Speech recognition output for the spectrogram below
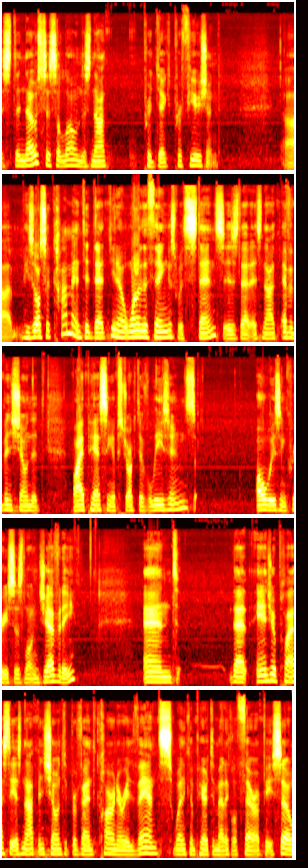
stenosis alone does not predict perfusion. Uh, he's also commented that you know one of the things with stents is that it's not ever been shown that bypassing obstructive lesions always increases longevity, and that angioplasty has not been shown to prevent coronary advance when compared to medical therapy. So,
